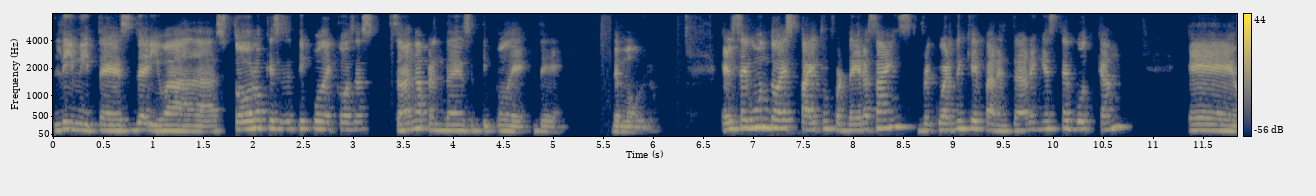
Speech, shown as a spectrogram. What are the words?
límites, derivadas, todo lo que es ese tipo de cosas, se van a aprender ese tipo de, de, módulo. El segundo es Python for Data Science. Recuerden que para entrar en este bootcamp eh,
